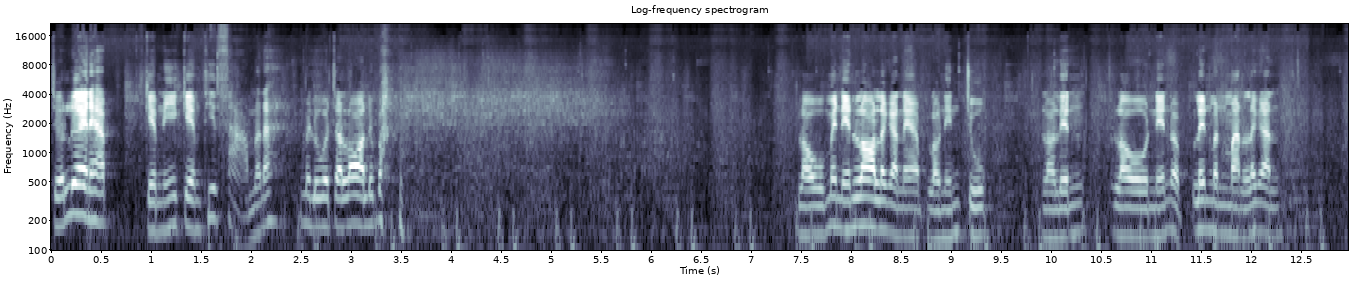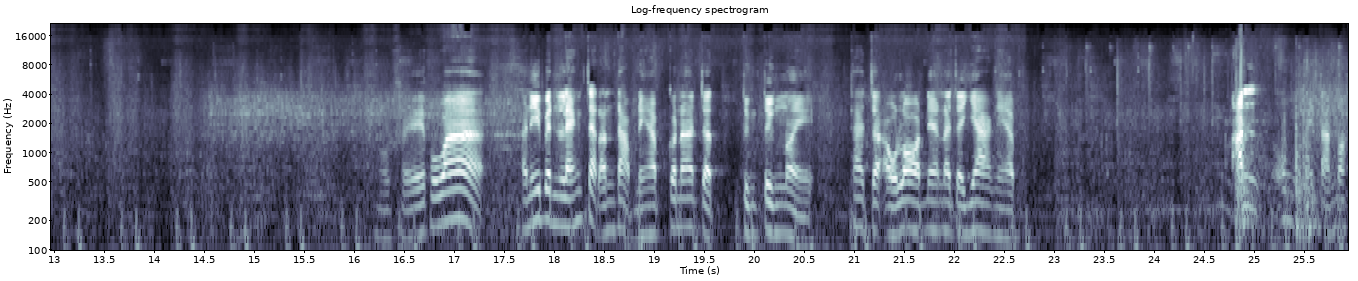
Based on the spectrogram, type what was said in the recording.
เจอเรื่อยนะครับ เกมนี้เกมที่สามแล้วนะ ไม่รู้ว่าจะรอดหรือเปล่า เราไม่เน้นรอดแล้วกันนะครับ เราเน้นจุกเราเน้นเราเน้นแบบเล่นมันๆแล้วกันโอเคเพราะว่าอันนี้เป็นแรงจัดอันดับนะครับ ก็น่าจะตึงๆหน่อย ถ้าจะเอารอดเนี่ยน่าจะยากนะครับตันโอ้ไม่ตันวะ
